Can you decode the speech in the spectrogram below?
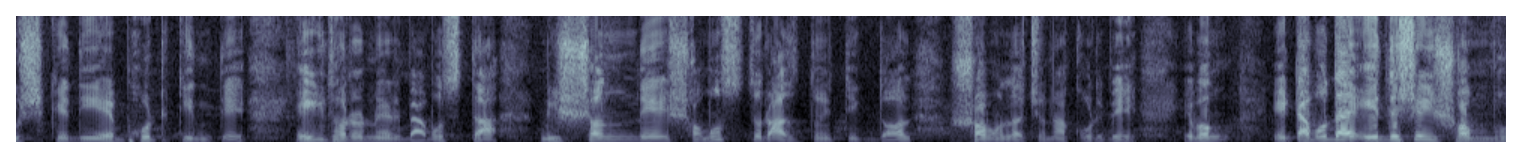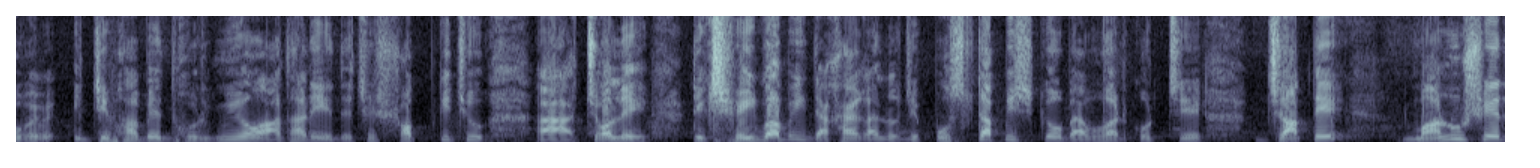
উস্কে দিয়ে ভোট কিনতে, এই ধরনের ব্যবস্থা নিঃসন্দেহে সমস্ত রাজনৈতিক দল সমালোচনা করবে। এবং এটা বোধহয় এদেশেই সম্ভব। যেভাবে ধর্মীয় আধারে এদেশে সব কিছু চলে, ঠিক সেইভাবেই দেখা গেল যে পোস্ট অফিসকেও ব্যবহার করছে যাতে মানুষের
